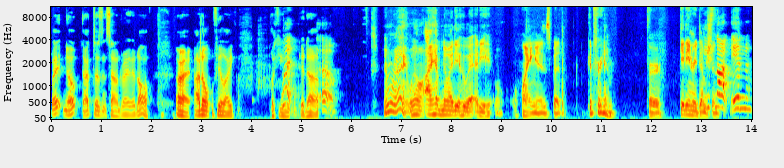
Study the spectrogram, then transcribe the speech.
Wait, nope, that doesn't sound right at all. All right, I don't feel like looking What? it up. Oh. All right. Well, I have no idea who Eddie Huang is, but good for him for getting redemption. He's not in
